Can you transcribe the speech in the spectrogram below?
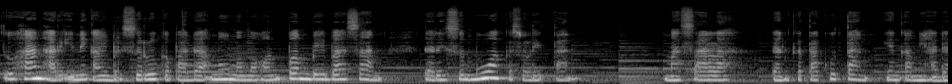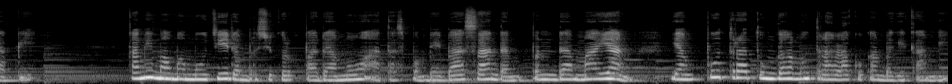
Tuhan, hari ini kami berseru kepadamu memohon pembebasan dari semua kesulitan, masalah, dan ketakutan yang kami hadapi. Kami mau memuji dan bersyukur kepadamu atas pembebasan dan pendamaian yang putra tunggalmu telah lakukan bagi kami.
